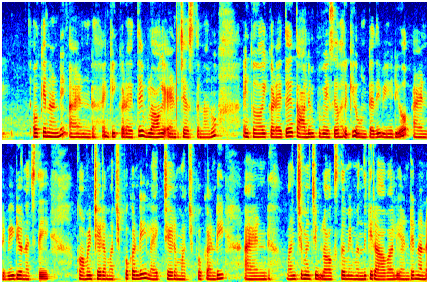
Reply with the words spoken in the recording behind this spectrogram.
ఇప్ ఓకేనండి అండ్ ఇంక ఇక్కడైతే వ్లాగ్ ఎండ్ చేస్తున్నాను. ఇంకా ఇక్కడైతే తాలింపు వేసే వరకే ఉంటుంది వీడియో. అండ్ వీడియో నచ్చితే కామెంట్ చేయడం మర్చిపోకండి లైక్ చేయడం మర్చిపోకండి. అండ్ మంచి మంచి బ్లాగ్స్తో మీ ముందుకి రావాలి అంటే నన్ను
